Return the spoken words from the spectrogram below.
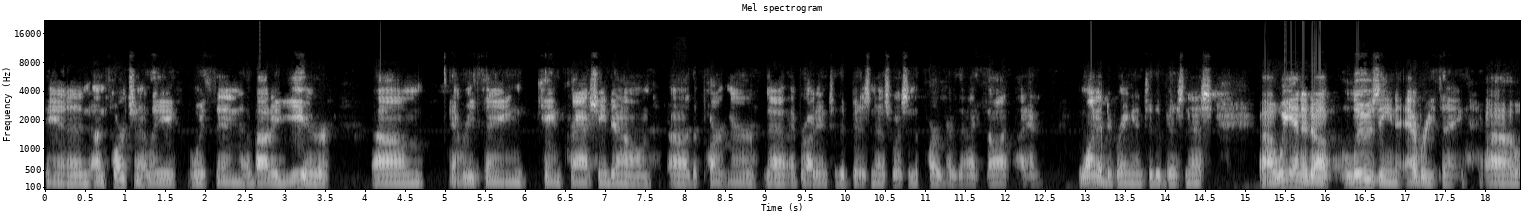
And unfortunately, within about a year, um, everything came crashing down. Uh, the partner that I brought into the business wasn't the partner that I thought I had wanted to bring into the business. Uh, we ended up losing everything. Uh,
